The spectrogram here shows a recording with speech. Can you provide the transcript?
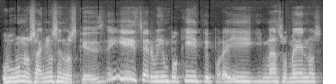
hubo unos años en los que sí, serví un poquito y por ahí más o menos,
